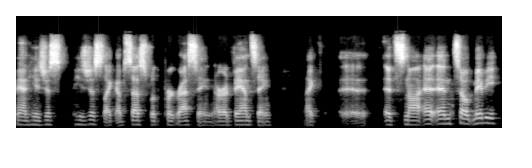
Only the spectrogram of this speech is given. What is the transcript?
man, he's just, he's just like obsessed with progressing or advancing. Like eh, it's not. And so maybe,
